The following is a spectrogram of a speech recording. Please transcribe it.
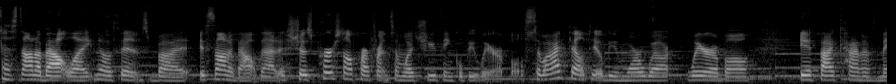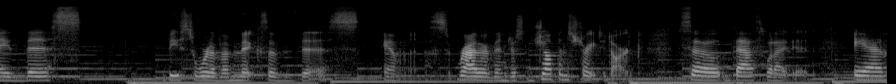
it's not about like, no offense, but it's not about that. It's just personal preference and what you think will be wearable. So I felt it would be more wearable if I kind of made this be sort of a mix of this and this rather than just jumping straight to dark. So that's what I did. And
